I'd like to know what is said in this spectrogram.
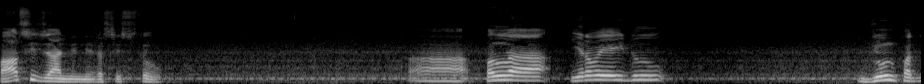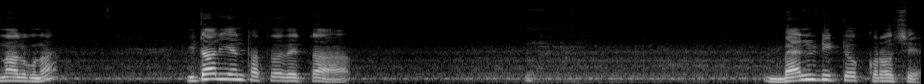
పాసిజాన్ని నిరసిస్తూ పంతొమ్మిది ఇరవై ఐదు జూన్ పద్నాలుగున ఇటాలియన్ తత్వవేత్త బ్యానడిటో క్రోసే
